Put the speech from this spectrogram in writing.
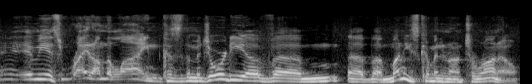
I mean, it's right on the line because the majority of, um, of uh, money's coming in on Toronto,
